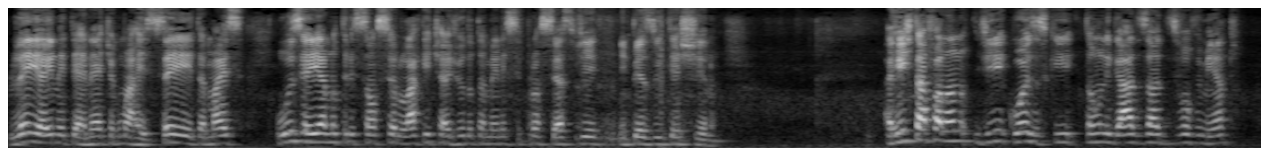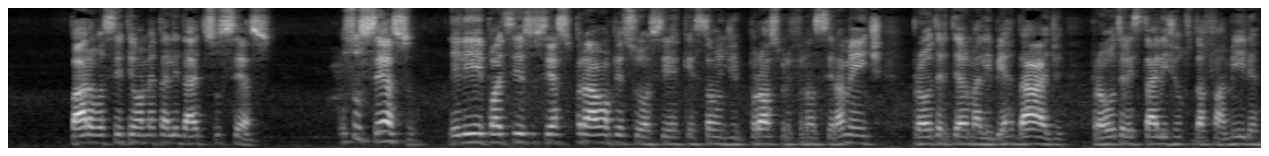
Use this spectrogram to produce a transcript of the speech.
leia aí na internet alguma receita, mas use aí a nutrição celular que te ajuda também nesse processo de limpeza do intestino. A gente está falando de coisas que estão ligadas ao desenvolvimento para você ter uma mentalidade de sucesso. O sucesso ele pode ser sucesso para uma pessoa ser questão de próspero financeiramente, para outra ter uma liberdade, para outra estar ali junto da família.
